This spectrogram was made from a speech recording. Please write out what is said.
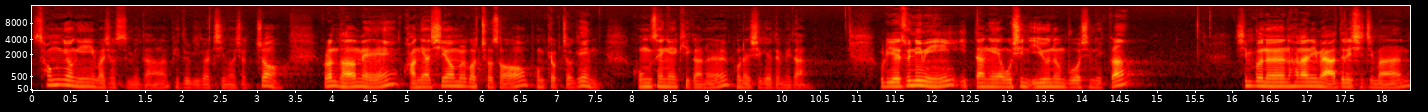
성령이 임하셨습니다. 비둘기같이 임하셨죠. 그런 다음에 광야 시험을 거쳐서 본격적인 공생의 기간을 보내시게 됩니다. 우리 예수님이 이 땅에 오신 이유는 무엇입니까? 신부는 하나님의 아들이시지만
